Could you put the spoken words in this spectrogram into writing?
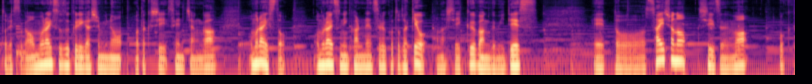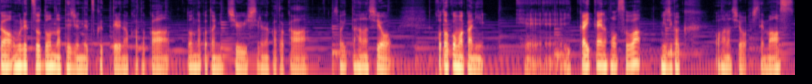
人ですがオムライス作りが趣味の私せんちゃんがオムライスとオムライスに関連することだけを話していく番組です。えっ、と最初のシーズンは僕がオムレツをどんな手順で作ってるのかとかどんなことに注意してるのかとかそういった話を事細かに、えー、一回一回の放送は短くお話をしてます。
